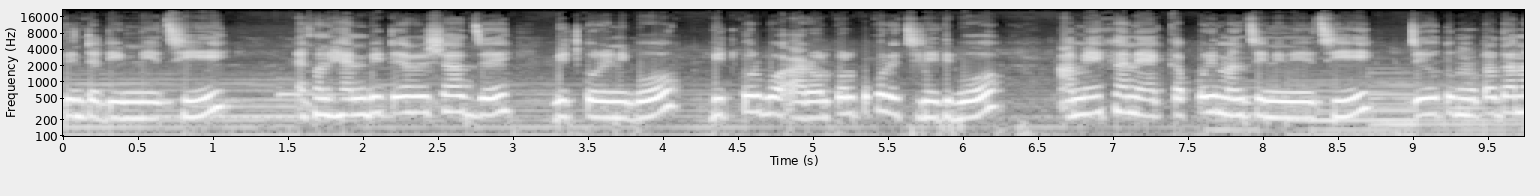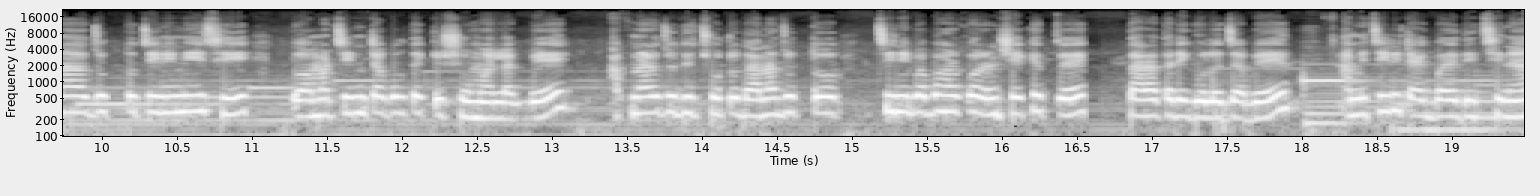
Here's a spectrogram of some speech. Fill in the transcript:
তিনটা ডিম নিয়েছি। এখন হ্যান্ড বিটের সাহায্যে বিট করে নিব। বিট করব আর অল্প অল্প করে চিনি দিব। আমি এখানে এক কাপ পরিমাণ চিনি নিয়েছি। যেহেতু মোটা দানাযুক্ত চিনি নিয়েছি, তো আমার চিনিটা বলতে একটু সময় লাগবে। আপনারা যদি ছোট দানাযুক্ত চিনি ব্যবহার করেন, সেক্ষেত্রে তাড়াতাড়ি গলে যাবে। আমি চিনিটা একবারে দিচ্ছি না।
